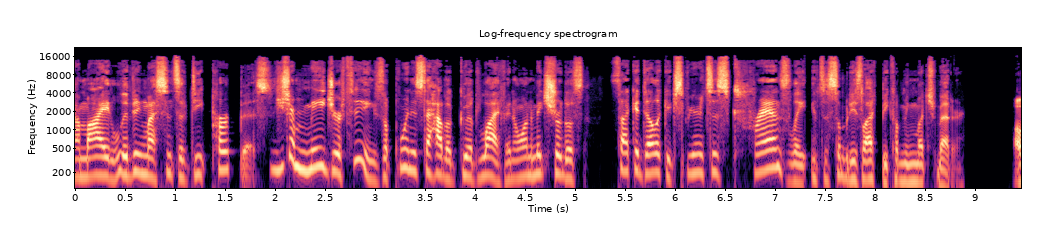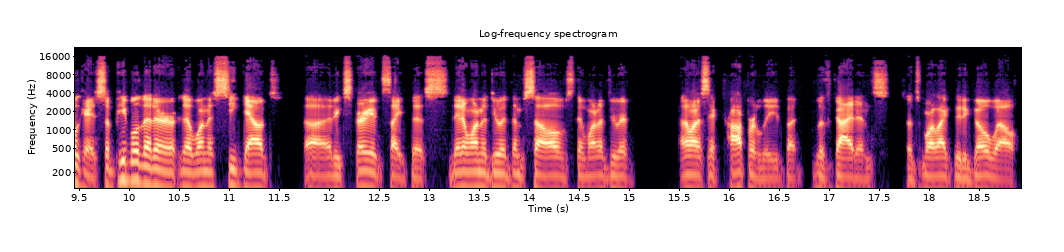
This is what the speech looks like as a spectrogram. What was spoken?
Am I living my sense of deep purpose? These are major things. The point is to have a good life. And I want to make sure those psychedelic experiences translate into somebody's life becoming much better. Okay. So people that are, that want to seek out uh, an experience like this, they don't want to do it themselves. They want to do it, I don't want to say properly, but with guidance. So it's more likely to go well.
